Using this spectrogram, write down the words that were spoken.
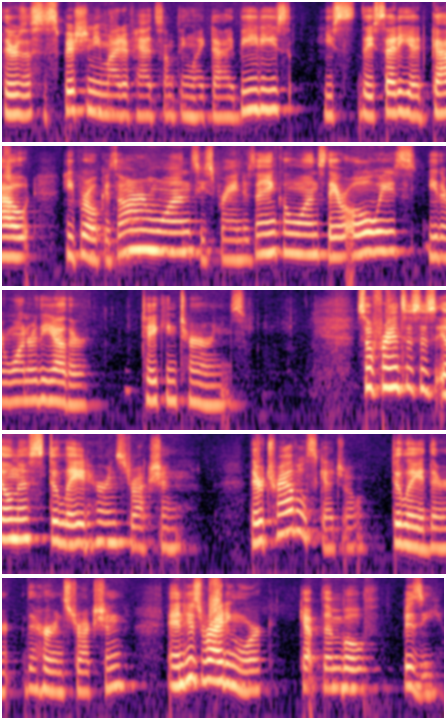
there's a suspicion he might have had something like diabetes. He, they said he had gout. He broke his arm once, he sprained his ankle once. They were always either one or the other, taking turns. So Frances's illness delayed her instruction. Their travel schedule delayed their, the, her instruction, and his writing work kept them both busy.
